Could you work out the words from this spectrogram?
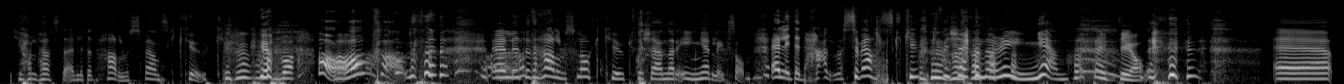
jag läste en liten halvsvensk kuk. Jag bara, ja fan. En liten halvslak kuk förtjänar ingen liksom. En liten halvsvensk kuk förtjänar ingen. Tänkte jag. Eh,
